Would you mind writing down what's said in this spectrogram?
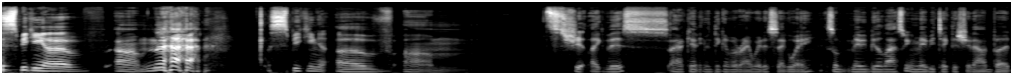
speaking of, um, speaking of, um, shit like this, I can't even think of a right way to segue. This will maybe be the last week, and maybe take this shit out. But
